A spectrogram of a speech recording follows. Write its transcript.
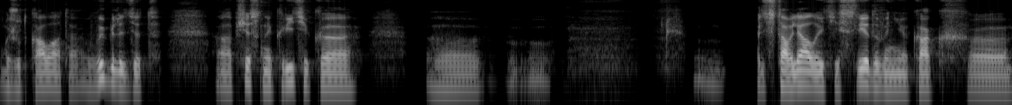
жутковато выглядят. Общественная критика э, представляла эти исследования как, э,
